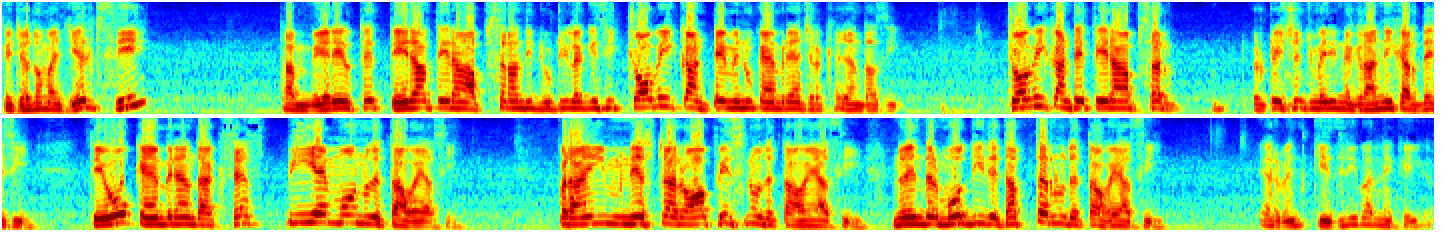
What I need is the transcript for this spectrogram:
ਕਿ ਜਦੋਂ ਮੈਂ ਜੇਲ੍ਹ 'ਚ ਸੀ, ਤਾਂ ਮੇਰੇ ਉੱਤੇ 13 13 ਅਫਸਰਾਂ ਦੀ ਡਿਊਟੀ ਲੱਗੀ ਸੀ। 24 ਘੰਟੇ ਮੈਨੂੰ ਕੈਮਰਿਆਂ 'ਚ ਰੱਖਿਆ ਜਾਂਦਾ ਸੀ। 24 ਘੰਟੇ 13 ਅਫਸਰ ਰੋਟੇਸ਼ਨ 'ਚ ਮੇਰੀ ਨਿਗਰਾਨੀ ਕਰਦੇ ਸੀ ਤੇ ਉਹ ਕੈਮਰਿਆਂ ਦਾ ਐਕਸੈਸ ਪੀਐਮਓ ਨੂੰ ਦਿੱਤਾ ਹੋਇਆ ਸੀ ਪ੍ਰਾਈਮ ਮਿਨਿਸਟਰ ਆਫਿਸ ਨੂੰ ਦਿੱਤਾ ਹੋਇਆ ਸੀ, ਨਰਿੰਦਰ ਮੋਦੀ ਦੇ ਦਫ਼ਤਰ ਨੂੰ ਦਿੱਤਾ ਹੋਇਆ ਸੀ। ਇਹ ਅਰਵਿੰਦ ਕੇਜਰੀਵਾਲ ਨੇ ਕਹੀ ਗੱਲ।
